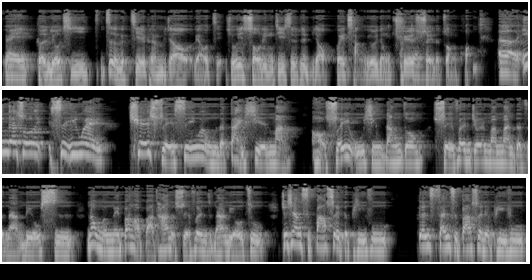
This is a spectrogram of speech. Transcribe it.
因为可能尤其这个节可能比较了解，所以收灵机是不是比较会常有一种缺水的状况？呃，应该说是因为缺水，是因为我们的代谢慢，哦，所以无形当中水分就会慢慢的怎么样流失，那我们没办法把它的水分怎么样留住，就像十八岁的皮肤跟三十八岁的皮肤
